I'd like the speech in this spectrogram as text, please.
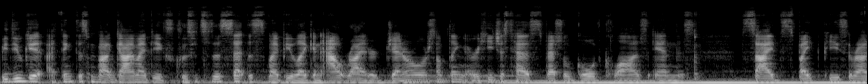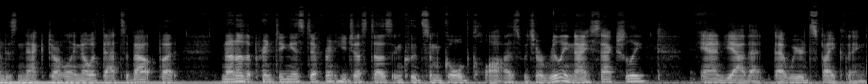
We do get, I think this guy might be exclusive to this set. This might be like an Outrider General or something, or he just has special gold claws and this side spike piece around his neck. Don't really know what that's about, but none of the printing is different. He just does include some gold claws, which are really nice actually. And yeah, that, that weird spike thing.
